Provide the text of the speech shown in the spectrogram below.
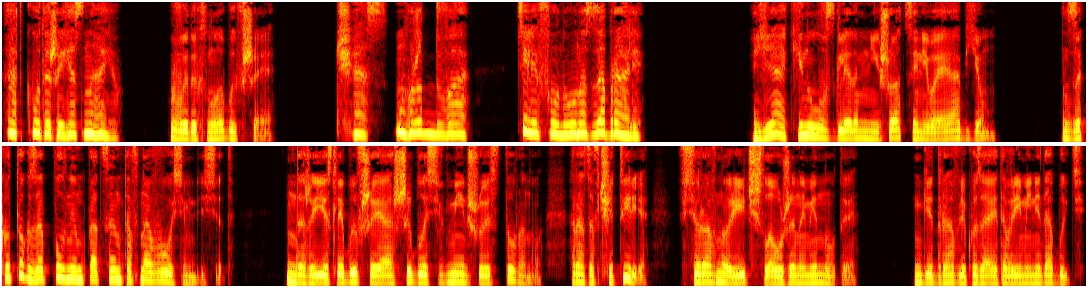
«Откуда же я знаю?» — выдохнула бывшая. «Час, может, два. Телефоны у нас забрали». Я окинул взглядом нишу, оценивая объем. Закуток заполнен процентов на восемьдесят. Даже если бывшая ошиблась в меньшую сторону, раза в четыре, все равно речь шла уже на минуты. Гидравлику за это время не добыть.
